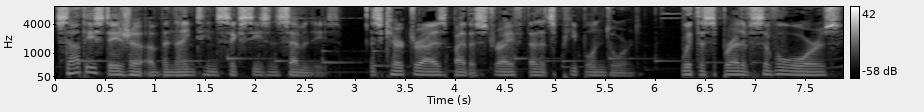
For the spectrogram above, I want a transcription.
Southeast Asia of the 1960s and 70s is characterized by the strife that its people endured. With the spread of civil wars,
